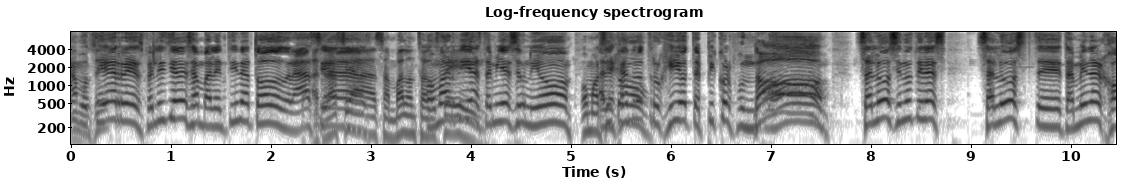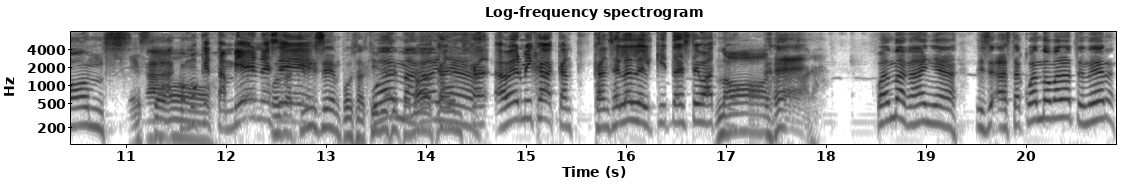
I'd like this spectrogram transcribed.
estamos, ¿eh? Gutiérrez, feliz día de San Valentín a todos, gracias. Gracias, San Valentine's Omar Day. Díaz también ya se unió. Omarcito. Alejandro Trujillo, te pico el fundón. ¡No! Saludos inútiles. Saludos eh, también al Holmes. Eso. Ah, ¿cómo que también ese? Pues aquí dicen. Pues aquí Juan dicen. Ah, Magaña. a ver, mija, can, cancélale el quita a este vato. No, no, no. Juan Magaña. Dice, ¿hasta cuándo van a tener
